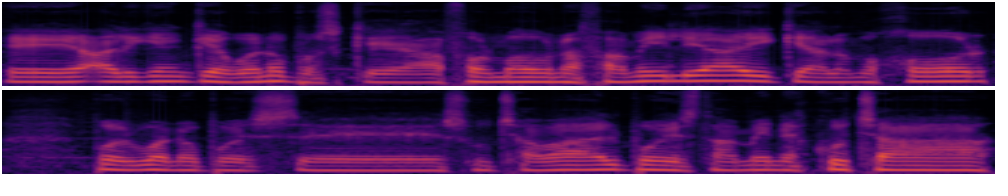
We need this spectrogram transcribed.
eh, alguien que, bueno, pues que ha formado una familia y que a lo mejor, pues bueno, pues eh, su chaval, pues también escucha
